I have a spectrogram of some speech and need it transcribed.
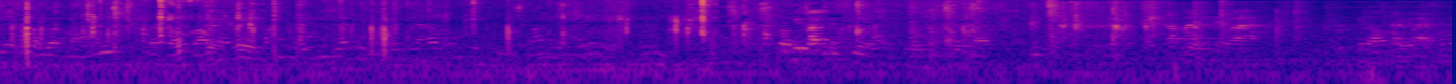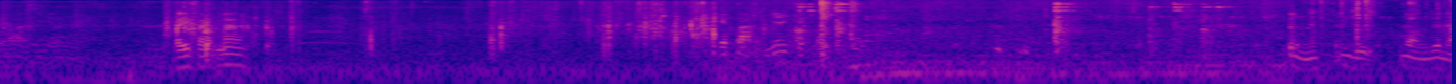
มรถผม đấy bảo anh ไปฝัดมากตึ้งนะตึ้งอยู่นอนอยู่ไหน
